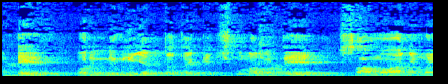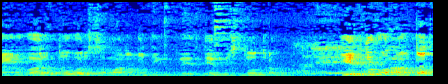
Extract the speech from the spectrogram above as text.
అంటే వారి లెవెల్ ఎంత తగ్గించుకున్నారు అంటే సామాన్యమైన వారితో వారు సమానంగా దిగిపోయారు. దేవుని స్తోత్రం. ఎందుకు అంత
